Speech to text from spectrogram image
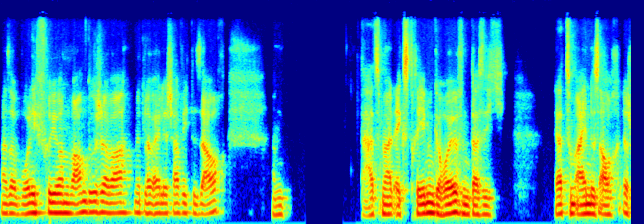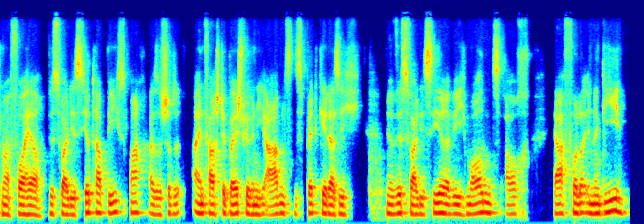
Also obwohl ich früher ein Warmduscher war, mittlerweile schaffe ich das auch. Und da hat es mir halt extrem geholfen, dass ich ja zum einen das auch erstmal vorher visualisiert habe, wie ich es mache. Also schon das einfachste Beispiel, wenn ich abends ins Bett gehe, dass ich mir visualisiere, wie ich morgens auch ja, voller Energie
